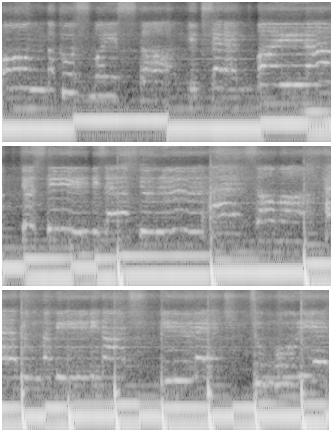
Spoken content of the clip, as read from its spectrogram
19 Mayıs'ta yükselen bayrak Gösterir bize özgürlüğü her zaman. Her adımda bir inanç, Cumhuriyet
